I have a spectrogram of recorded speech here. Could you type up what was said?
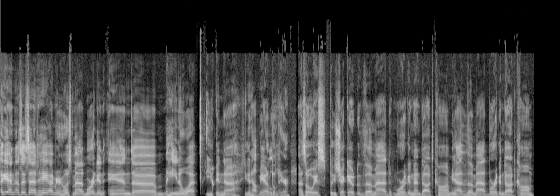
Again, as I said, hey, I'm your host, Mad Morgan, and um, hey, you know what? You can uh, you can help me out a little here, as always. Please check out themadmorgan.com. Yeah, themadmorgan.com.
